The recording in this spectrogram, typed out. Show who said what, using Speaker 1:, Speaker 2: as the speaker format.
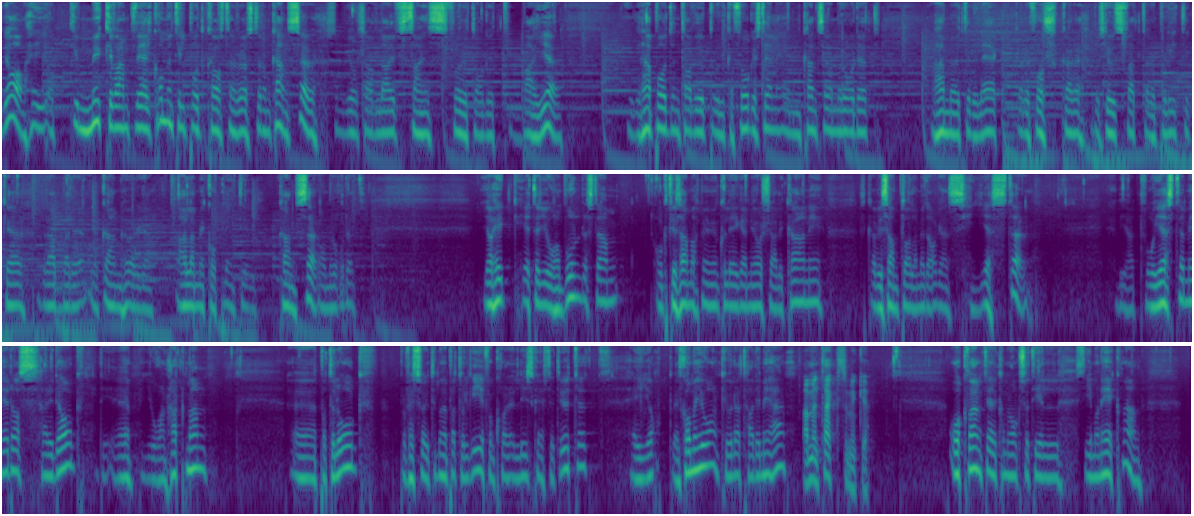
Speaker 1: Ja, hej och mycket varmt välkommen till podcasten Röster om cancer som görs av Life Science-företaget Bayer. I den här podden tar vi upp olika frågeställningar inom cancerområdet. Och här möter vi läkare, forskare, beslutsfattare, politiker, drabbade och anhöriga. Alla med koppling till cancerområdet. Jag heter Johan Bondestam och tillsammans med min kollega Nyoshi Alikani ska vi samtala med dagens gäster. Vi har två gäster med oss här idag. Det är Johan Hartman, eh, patolog, professor i tumörpatologi från Karolinska institutet. Hej och välkommen Johan, kul att ha dig med här.
Speaker 2: Ja, men tack så mycket.
Speaker 1: Och varmt välkommen också till Simon Ekman.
